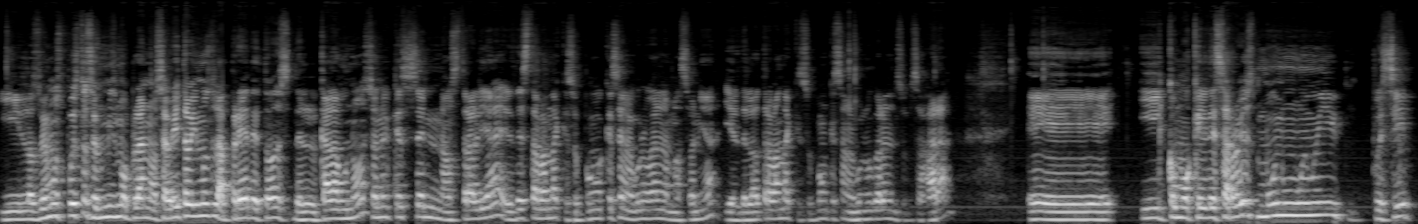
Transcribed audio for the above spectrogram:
y los vemos puestos en un mismo plano. O sea, ahorita vimos la pre de todos, de cada uno, son el que es en Australia, el de esta banda que supongo que es en algún lugar en la Amazonia y el de la otra banda que supongo que es en algún lugar en el Subsahara. Eh, y como que el desarrollo es muy, muy, muy, pues sí,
